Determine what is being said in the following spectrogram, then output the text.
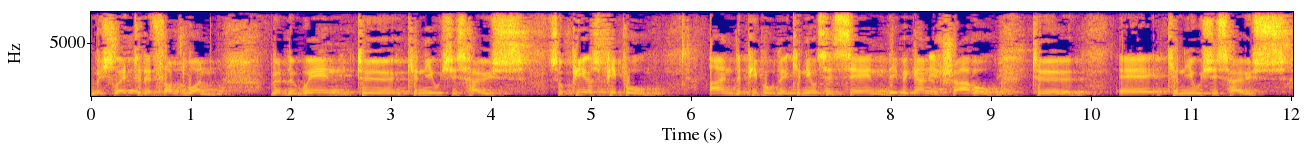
which led to the third one, where they went to Cornelius' house. So Peter's people and the people that Cornelius had sent, they began to travel to uh, Cornelius' house.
